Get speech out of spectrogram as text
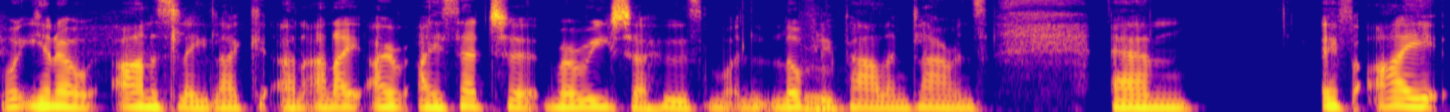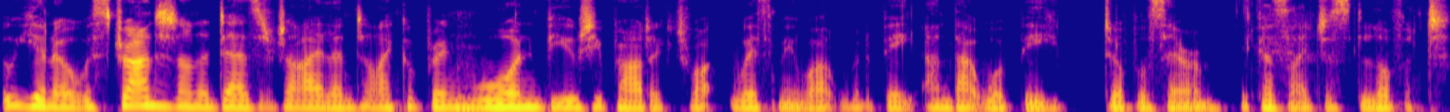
well, you know, honestly, like, and, and I, I, I said to Marita, who's my lovely Mm. pal in Clarins, um, if I, you know, was stranded on a desert island and I could bring Mm. one beauty product with me, what would it be? And that would be double serum because I just love it.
